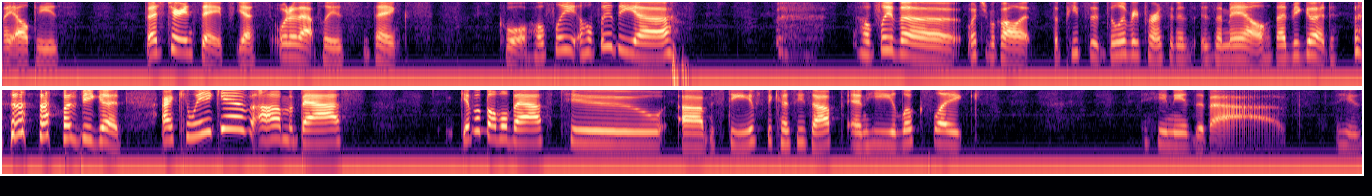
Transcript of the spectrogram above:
my LPs. Vegetarian safe. Yes, order that please. Thanks. Cool. Hopefully hopefully the uh hopefully the what you call it the pizza delivery person is is a male that'd be good that would be good all right can we give um a bath give a bubble bath to um, steve because he's up and he looks like he needs a bath he's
